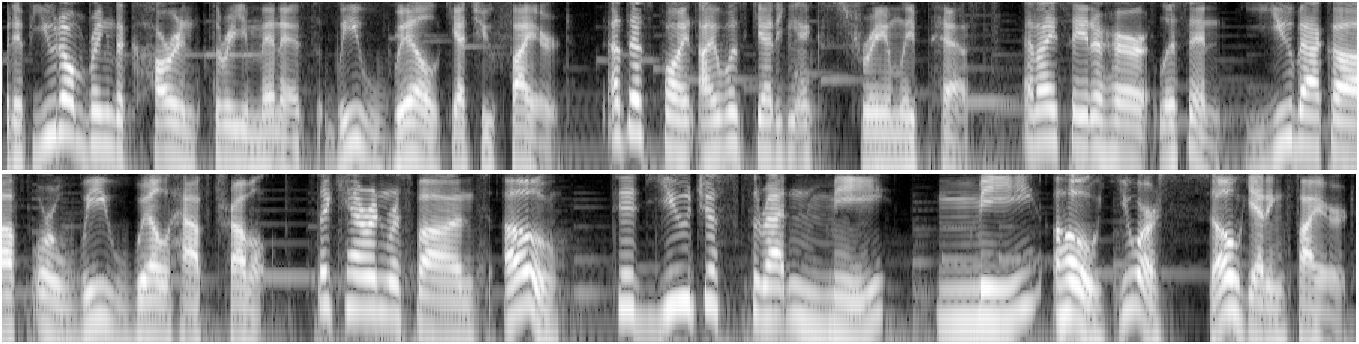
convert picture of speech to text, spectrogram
but if you don't bring the car in three minutes, we will get you fired. At this point, I was getting extremely pissed, and I say to her, Listen, you back off or we will have trouble. The Karen responds, Oh, did you just threaten me? Me? Oh, you are so getting fired.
